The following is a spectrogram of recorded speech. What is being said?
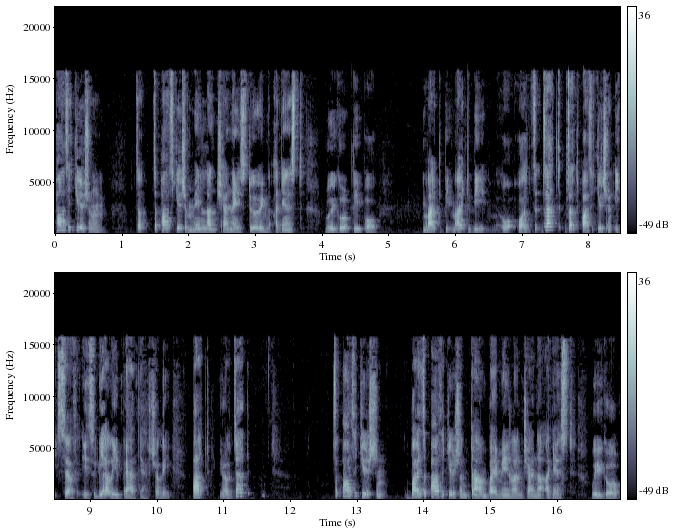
persecution, the, the persecution mainland China is doing against Uyghur people might be might be or, or th- that that persecution itself is really bad actually. But you know that the persecution by the persecution done by mainland China against Uyghur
